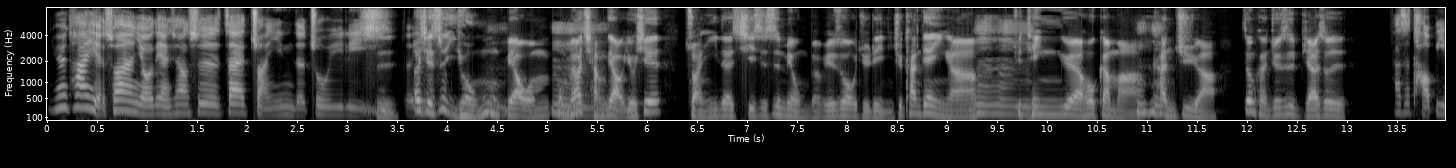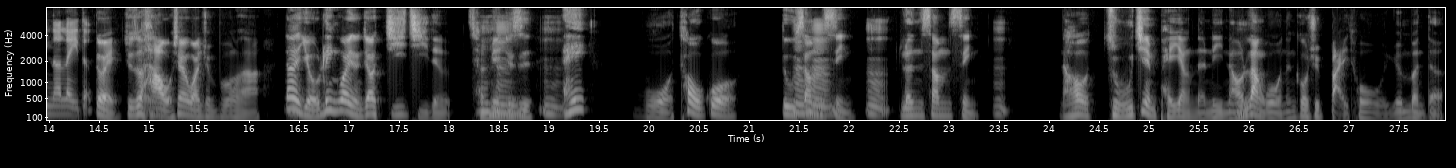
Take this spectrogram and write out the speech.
因为它也算有点像是在转移你的注意力是，，而且是有目标。我们嗯我们要强调，有些转移的其实是没有目标。比如说，我举例，你去看电影啊，去听音乐啊，或干嘛嗯看剧啊，这种可能就是比较是它是逃避那类的，对，就是好，我现在完全不碰它。但有另外一种叫积极的层面，就是嗯。哎，我透过 do something、嗯。learn something，嗯然后逐渐培养能力，然后嗯让我能够去摆脱我原本的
